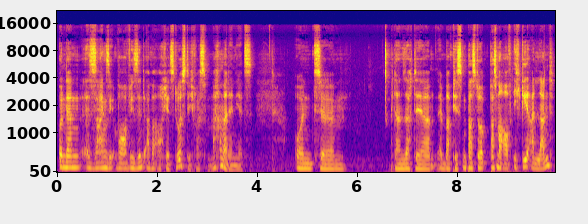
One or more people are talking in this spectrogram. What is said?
Und dann sagen sie, boah, wir sind aber auch jetzt durstig, was machen wir denn jetzt? Und ähm, dann sagt der Baptistenpastor, pass mal auf, ich gehe an Land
